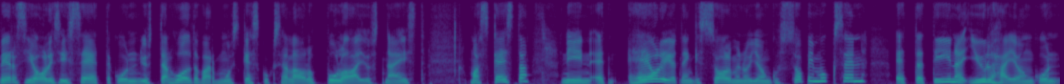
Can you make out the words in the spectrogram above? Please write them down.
versio oli siis se, että kun just täällä huoltovarmuuskeskuksella on ollut pulaa just näistä maskeista, niin että he oli jotenkin solminut jonkun sopimuksen, että Tiina Jylhä jonkun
